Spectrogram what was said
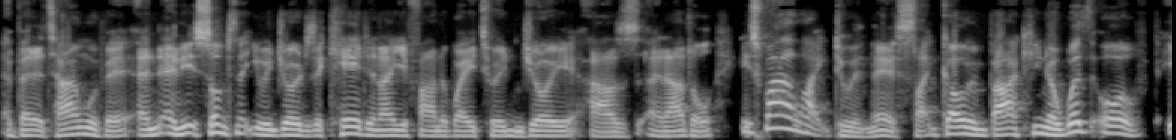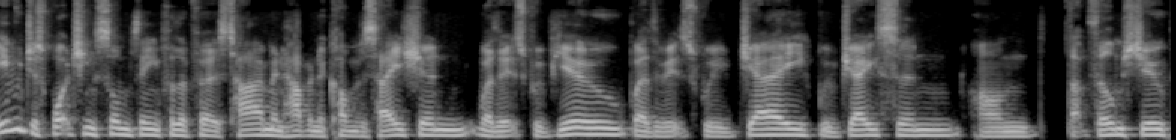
a better time with it, and and it's something that you enjoyed as a kid, and now you found a way to enjoy it as an adult. It's why I like doing this, like going back, you know, with or even just watching something for the first time and having a conversation, whether it's with you, whether it's with Jay, with Jason on that film stew.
